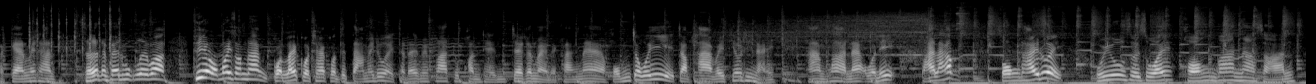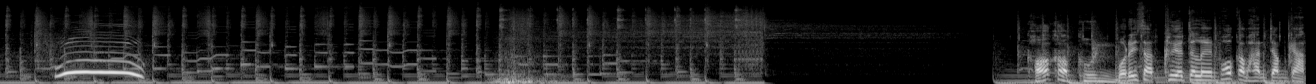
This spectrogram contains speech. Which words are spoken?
สแกนไม่ทันเซิร์ชใน Facebook เลยว่าเที่ยวไม่ซ้ำทาง กดไลค์ กดแชร์ กดติดตามให้ด้วย จะได้ไม่พลาดทุกคอนเทนต์ เจอกันใหม่ในครั้งหน้า ผมโจวี่จะพาไปเที่ยวที่ไหน ห้ามพลาดนะ วันนี้ไปแล้วครับ ส่งท้ายด้วยวิวสวยๆ ของบ้านนาสาร ขอขอบคุณ บริษัทเครือเจริญโภคภัณฑ์จำกัด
